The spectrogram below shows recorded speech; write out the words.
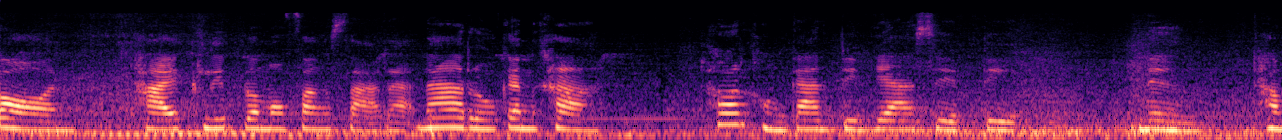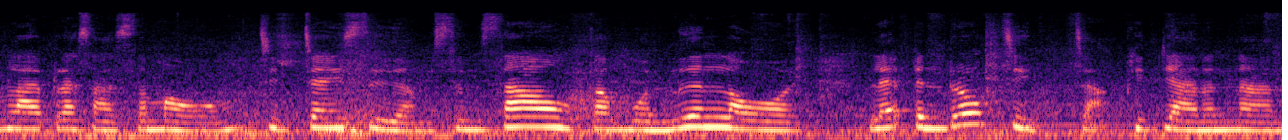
ก่อน ท้ายคลิปเรามาฟังสาระน่ารู้กันค่ะ โทษของการติดยาเสพติด 1. ทำลายประสาทสมอง จิตใจเสื่อม ซึมเศร้า กังวลเลื่อนลอย และเป็นโรคจิตจากพิษยานั้น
